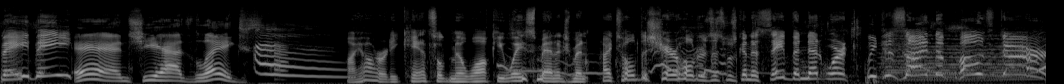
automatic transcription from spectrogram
baby? And she has legs. Ah. I already canceled Milwaukee Waste Management. I told the shareholders this was gonna save the network. We designed the poster!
